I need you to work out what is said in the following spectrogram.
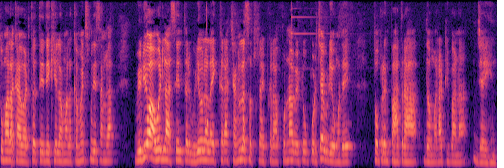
तुम्हाला काय वाटतं ते देखील आम्हाला कमेंट्समध्ये सांगा. व्हिडिओ आवडला असेल तर व्हिडिओला लाईक करा चॅनलला सबस्क्राईब करा. पुन्हा भेटू पुढच्या व्हिडिओमध्ये तोपर्यंत पाहत रहा द मराठी बाणा. जय हिंद.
